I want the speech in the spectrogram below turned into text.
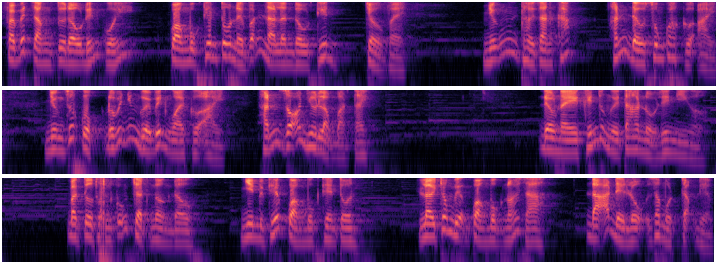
Phải biết rằng từ đầu đến cuối, Quảng Mục Thiên Tôn này vẫn là lần đầu tiên trở về. Những thời gian khác, Hắn đều xông qua cửa ải, Nhưng rốt cuộc đối với những người bên ngoài cửa ải, Hắn rõ như lòng bàn tay. Điều này khiến cho người ta nổi lên nghi ngờ. Bạch Tổ Thuần cũng chợt ngờn đầu, Nhìn về phía Quảng Mục Thiên Tôn. Lời trong miệng Quảng Mục nói ra Đã để lộ ra một trọng điểm.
